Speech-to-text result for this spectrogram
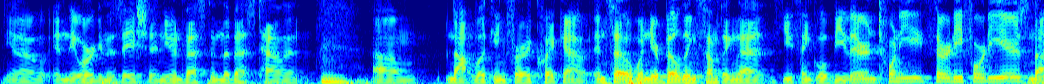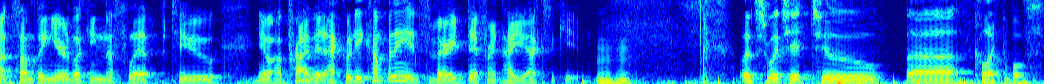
you know, in the organization, you invest in the best talent. Mm-hmm. Um, not looking for a quick out. And so when you're building something that you think will be there in 20, 30, 40 years, not something you're looking to flip to, you know, a private equity company, it's very different how you execute. Let's switch it to uh, collectibles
